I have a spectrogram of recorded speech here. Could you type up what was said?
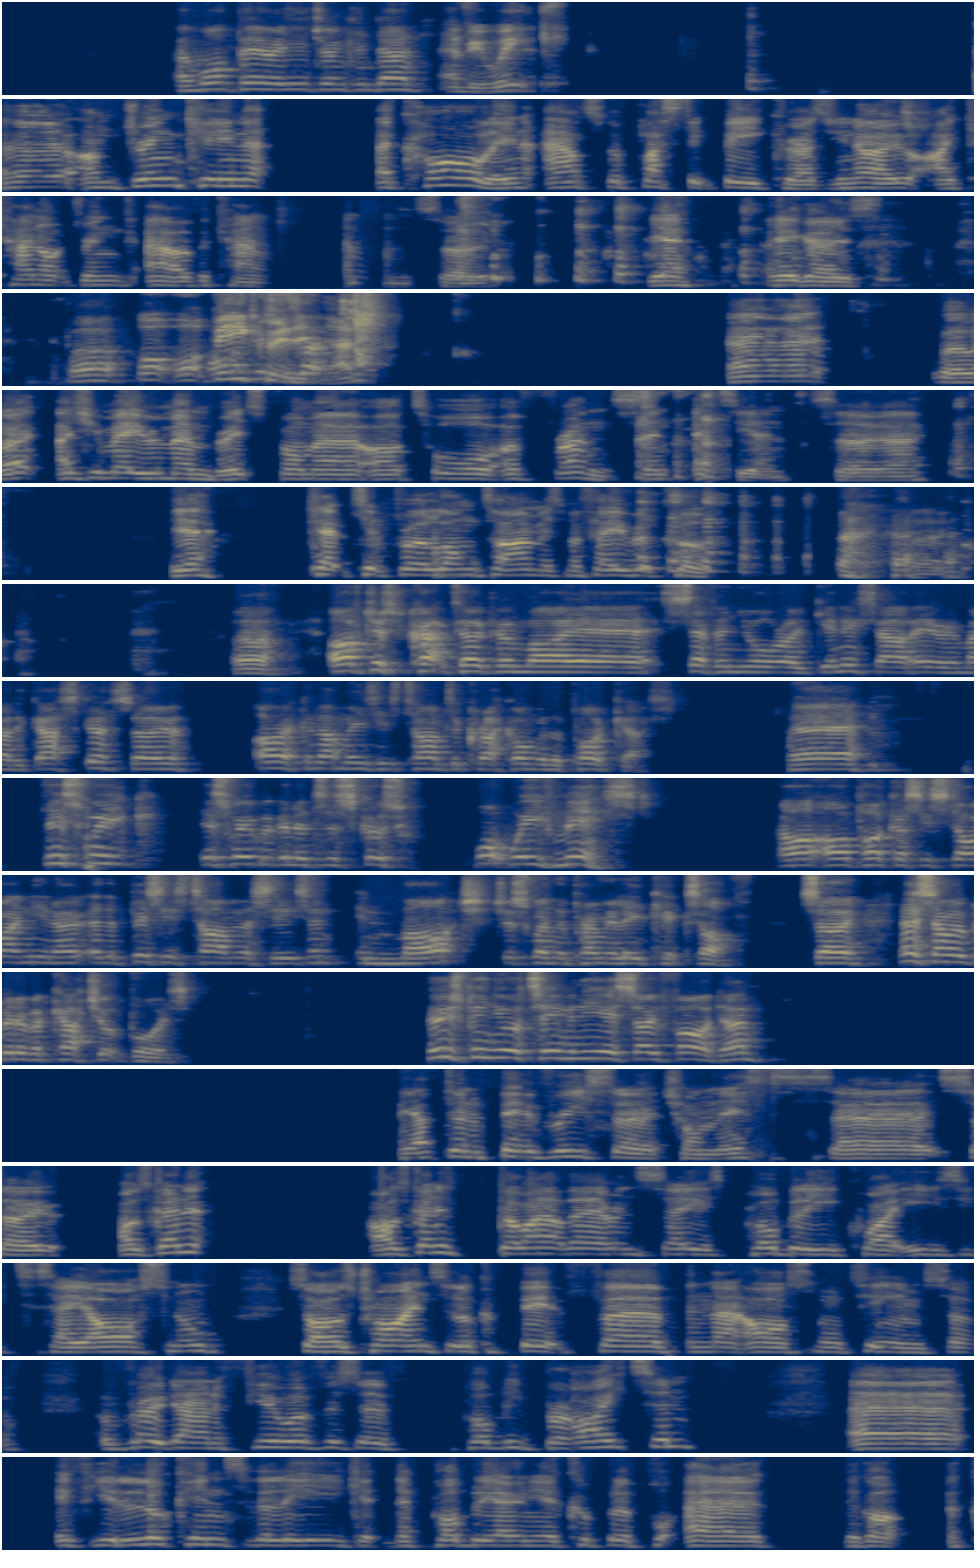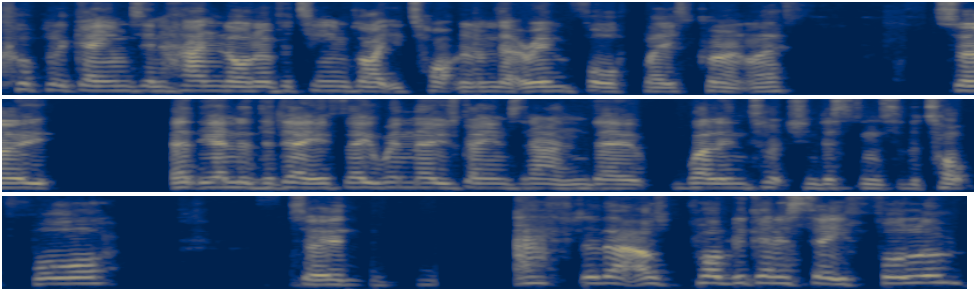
And what beer are you drinking, Dan? Every week. Uh, I'm drinking a Carlin out of a plastic beaker. As you know, I cannot drink out of a can. So, yeah, there goes. Well, What what beaker is it, Dan? Uh, well, as you may remember, it's from uh, our tour of France, Saint Etienne. So, uh, yeah, kept it for a long time. It's my favourite cup. So, uh, I've just cracked open my uh, seven euro Guinness out here in Madagascar. So I reckon that means it's time to crack on with the podcast. Uh, this week, this week we're going to discuss what we've missed. Our, our podcast is starting, you know, at the busiest time of the season in March, just when the Premier League kicks off. So let's have a bit of a catch up, boys. Who's been your team of the year so far, Dan? yeah, I've done a bit of research on this. Uh, so I was going to, I was going to go out there and say it's probably quite easy to say Arsenal. So I was trying to look a bit further than that Arsenal team. So I wrote down a few others of probably Brighton. Uh, if you look into the league, they're probably only a couple of uh, they've got a couple of games in hand on other teams like your Tottenham that are in fourth place currently. So at the end of the day, if they win those games in hand, they're well in touch and distance of the top four. So after that, I was probably going to say Fulham,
